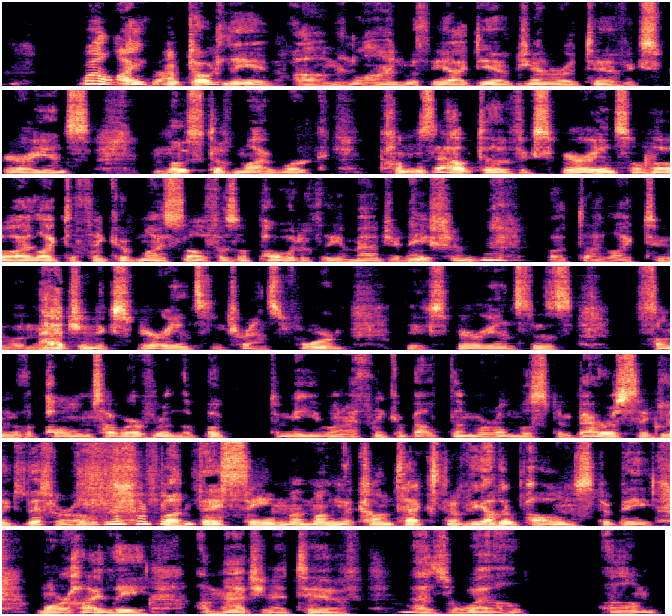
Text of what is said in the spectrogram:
Well, I, am totally um, in line with the idea of generative experience. Most of my work comes out of experience, although I like to think of myself as a poet of the imagination. Mm-hmm. But I like to imagine experience and transform the experiences. Some of the poems, however, in the book to me, when I think about them, are almost embarrassingly literal, but they seem, among the context of the other poems, to be more highly imaginative as well. Um,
